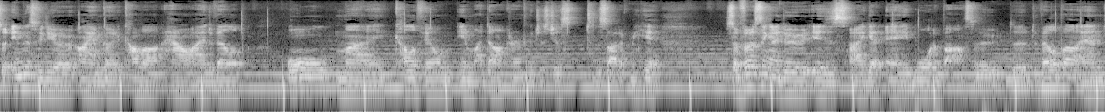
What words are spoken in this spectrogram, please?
So in this video, I am going to cover how I develop all my color film in my darkroom, which is just to the side of me here. So first thing I do is I get a water bath. So the developer and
